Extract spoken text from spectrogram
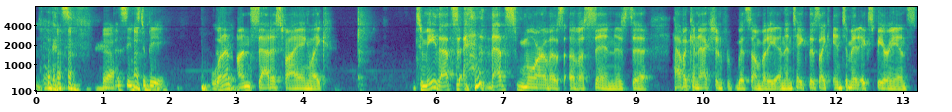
That's, yeah that seems to be. What an unsatisfying like. To me, that's that's more of a of a sin is to have a connection f with somebody and then take this like intimate experience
